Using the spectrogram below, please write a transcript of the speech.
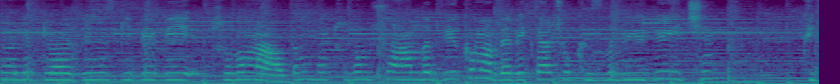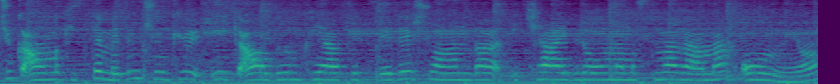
Şöyle gördüğünüz gibi bir tulum aldım. Bu tulum şu anda büyük ama bebekler çok hızlı büyüdüğü için küçük almak istemedim. Çünkü ilk aldığım kıyafetleri şu anda 2 ay bile olmamasına rağmen olmuyor.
